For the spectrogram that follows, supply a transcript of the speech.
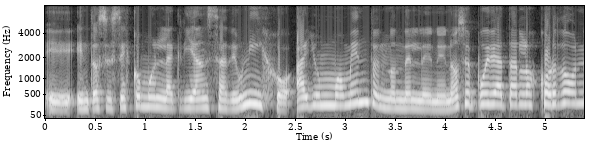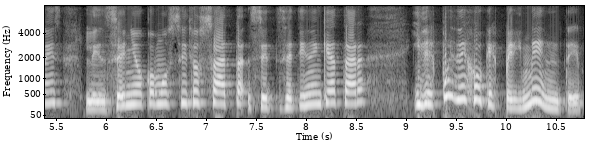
Eh, entonces es como en la crianza de un hijo. Hay un momento en donde el nene no se puede atar los cordones, le enseño cómo se los ata, se tienen que atar y después dejo que experimente.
